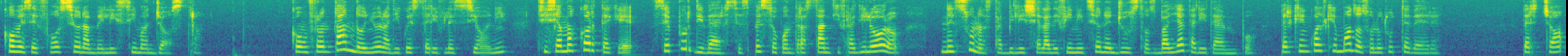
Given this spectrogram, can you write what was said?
come se fosse una bellissima giostra. Confrontando ognuna di queste riflessioni, ci siamo accorte che, seppur diverse e spesso contrastanti fra di loro, nessuna stabilisce la definizione giusta o sbagliata di tempo, perché in qualche modo sono tutte vere. Perciò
